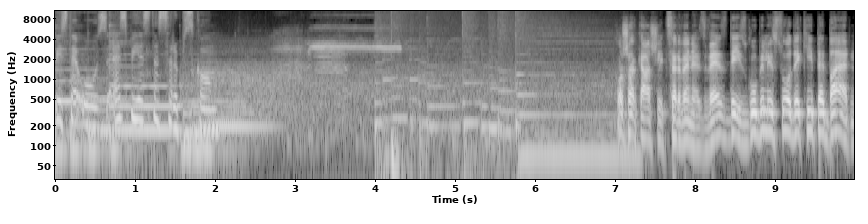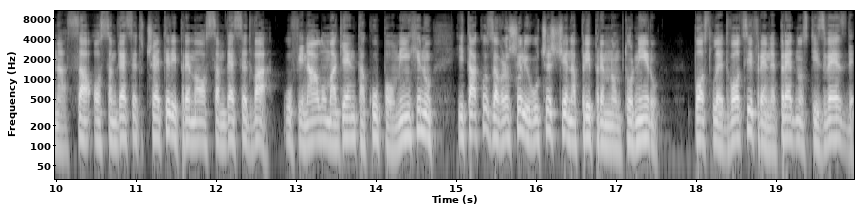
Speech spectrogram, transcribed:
Vi ste uz SBS na Srpskom. Košarkaši Crvene zvezde izgubili su od ekipe Bajerna sa 84 prema 82 u finalu Magenta Kupa u Minhenu i tako završili učešće na pripremnom turniru. Posle dvocifrene prednosti Zvezde,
